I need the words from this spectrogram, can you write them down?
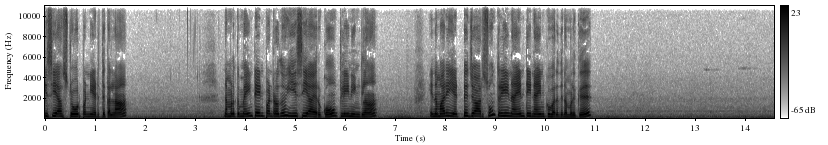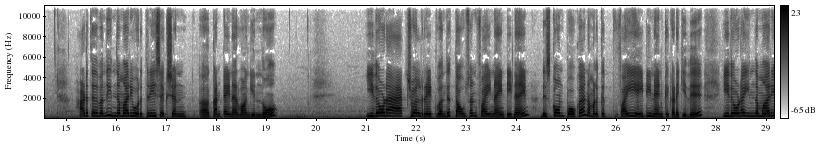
ஈஸியாக ஸ்டோர் பண்ணி எடுத்துக்கலாம். நம்மளுக்கு மெயின்டைன் பண்ணுறதும் ஈஸியாக இருக்கும் க்ளீனிங்லாம் இந்த மாதிரி எட்டு ஜார்ஸும் த்ரீ நைன்ட்டி நைனுக்கு வருது நம்மளுக்கு. அடுத்தது வந்து இந்த மாதிரி ஒரு த்ரீ செக்ஷன் கண்டெய்னர் வாங்கியிருந்தோம். இதோட ஆக்சுவல் ரேட் வந்து thousand five ninety nine discount போக நம்மளுக்கு ஃபைவ் எயிட்டி நைனுக்கு கிடைக்கிது. இதோட இந்த மாதிரி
